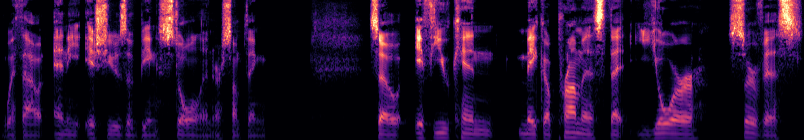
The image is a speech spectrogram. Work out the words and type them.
without any issues of being stolen or something. So if you can make a promise that your service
